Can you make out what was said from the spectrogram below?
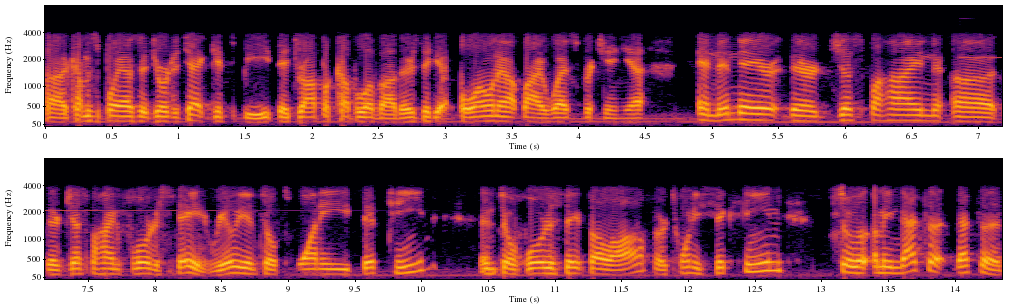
uh, comes to play us at Georgia Tech, gets beat. They drop a couple of others. They get blown out by West Virginia, and then they're they're just behind uh, they're just behind Florida State really until 2015, until Florida State fell off, or 2016. So I mean that's a that's a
